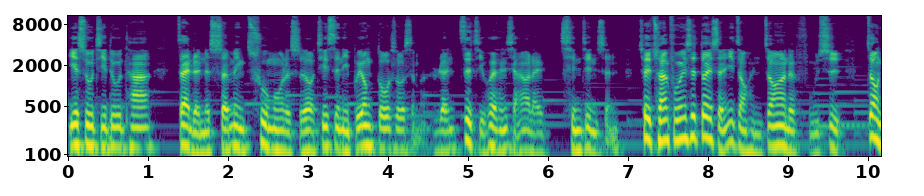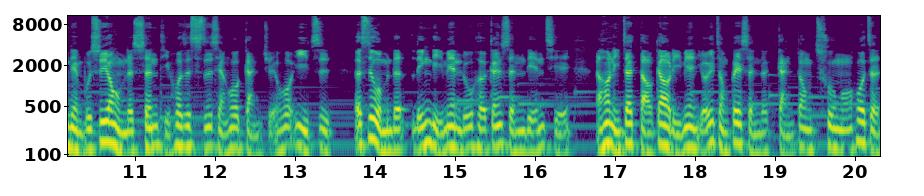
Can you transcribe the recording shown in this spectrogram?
耶稣基督他。在人的生命触摸的时候，其实你不用多说什么，人自己会很想要来亲近神。所以传福音是对神一种很重要的服事。重点不是用我们的身体，或是思想，或感觉，或意志，而是我们的灵里面如何跟神连结。然后你在祷告里面有一种被神的感动触摸，或者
